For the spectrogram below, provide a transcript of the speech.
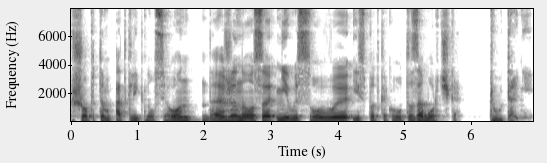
Шепотом откликнулся он, даже носа не высовывая из-под какого-то заборчика. Тут они,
